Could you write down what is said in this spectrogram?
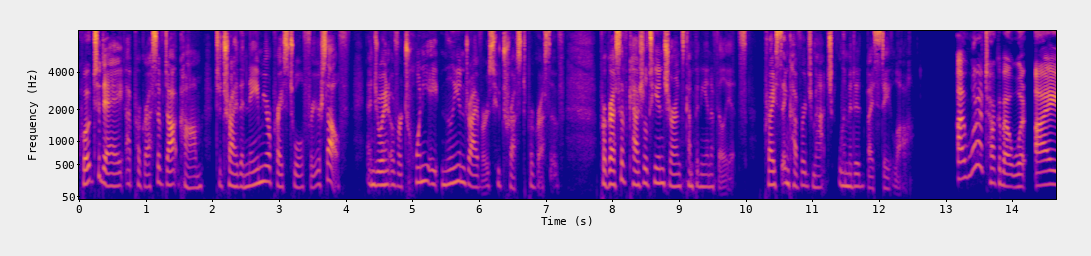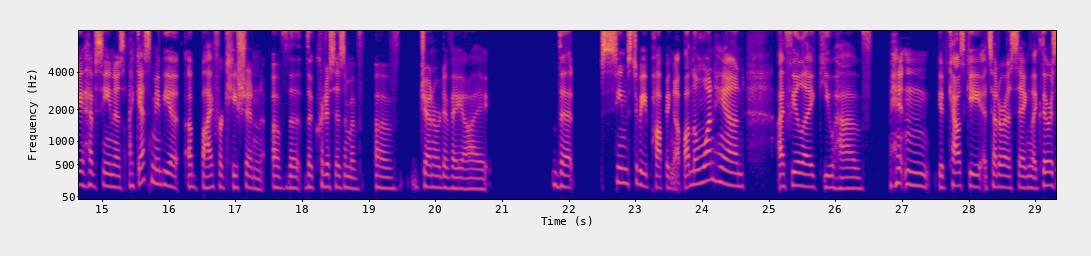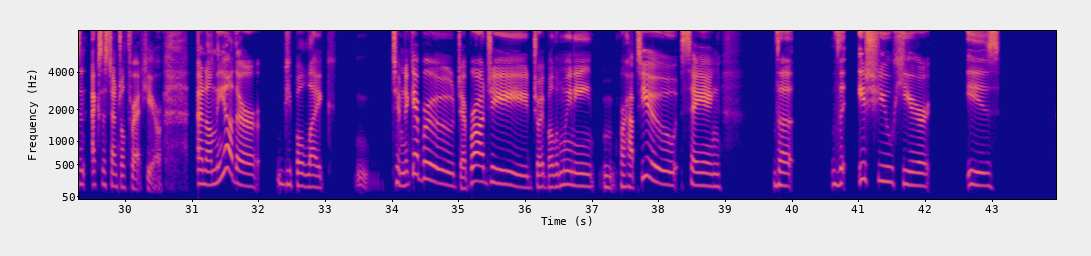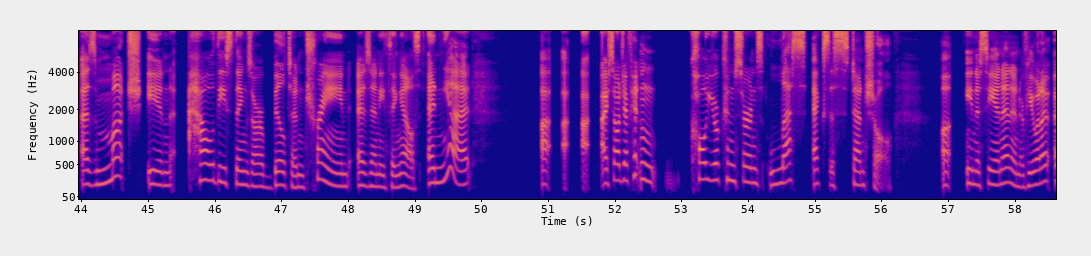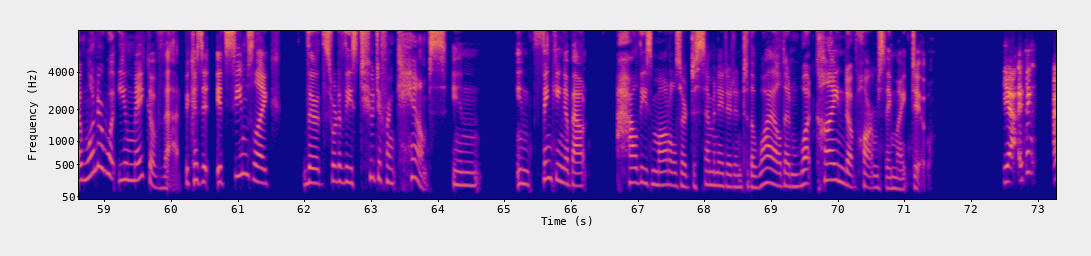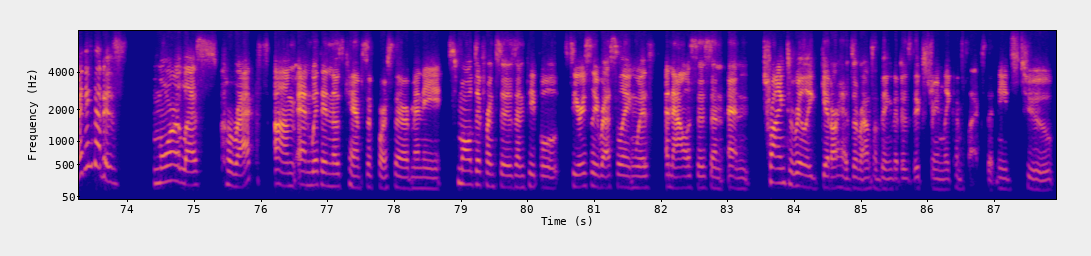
Quote today at progressive.com to try the Name Your Price tool for yourself and join over 28 million drivers who trust Progressive. Progressive Casualty Insurance Company and Affiliates. Price and coverage match limited by state law. I want to talk about what I have seen as, I guess, maybe a, a bifurcation of the the criticism of of generative AI that seems to be popping up. On the one hand, I feel like you have Hinton, Yudkowsky, et cetera, saying like there is an existential threat here. And on the other, people like Tim Timnit Gebru, Deb Raji, Joy Buolamwini, mm, perhaps you, saying the the issue here is as much in how these things are built and trained as anything else. And yet, I, I saw Geoff Hinton call your concerns less existential in a CNN interview. And I, I wonder what you make of that because it, it seems like there's sort of these two different camps in in thinking about how these models are disseminated into the wild and what kind of harms they might do. Yeah, I think I think that is more or less correct. Um, and within those camps, of course, there are many small differences and people seriously wrestling with analysis and and trying to really get our heads around something that is extremely complex that needs to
